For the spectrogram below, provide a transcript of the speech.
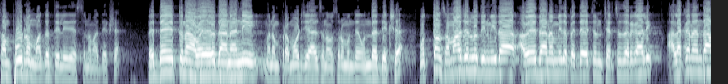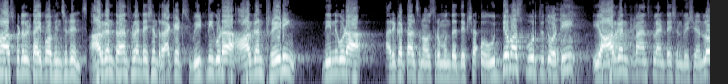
సంపూర్ణ మద్దతు తెలియజేస్తున్నాం అధ్యక్ష. పెద్ద ఎత్తున అవయవదానాన్ని మనం ప్రమోట్ చేయాల్సిన అవసరం ఉంది ఉంది అధ్యక్ష. మొత్తం సమాజంలో దీని మీద అవయవదానం మీద పెద్ద ఎత్తున చర్చ జరగాలి. Alakananda hospital type of incidents organ transplantation rackets వీటిని కూడా ఆర్గన్ ట్రేడింగ్ దీన్ని కూడా అరికట్టాల్సిన అవసరం ఉంది అధ్యక్ష. ఉద్యమ స్ఫూర్తితోటి ఈ ఆర్గన్ ట్రాన్స్ప్లాంటేషన్ విషయంలో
